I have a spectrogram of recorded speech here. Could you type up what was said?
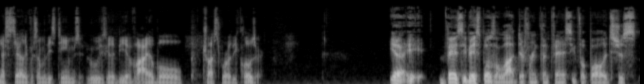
necessarily for some of these teams who is going to be a viable, trustworthy closer. Yeah, it, fantasy baseball is a lot different than fantasy football. It's just,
